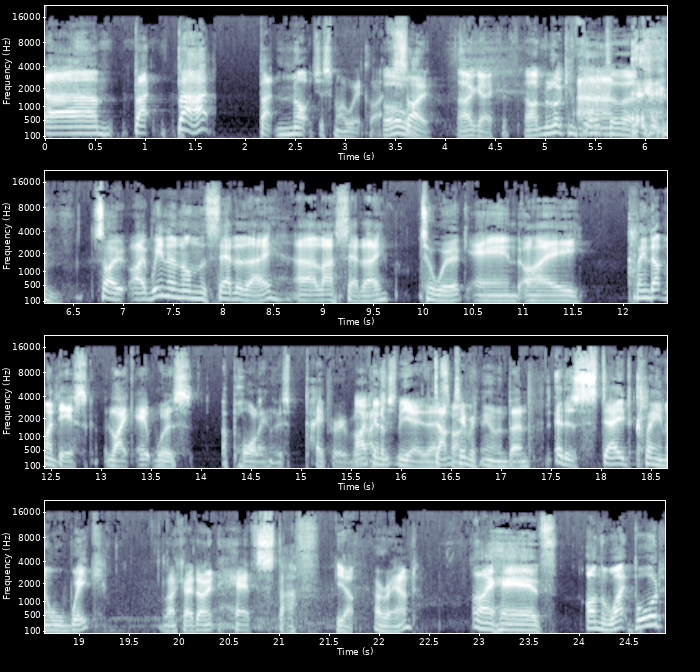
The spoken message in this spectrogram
um, but but but not just my work life. Oh, So okay. I'm looking forward to this. so I went in on the Saturday, uh, last Saturday, to work, and I cleaned up my desk. Like it was appalling. There was paper everywhere. I can- just yeah, that's dumped fine. everything in the bin. It has stayed clean all week. Like I don't have stuff Yeah. around. I have on the whiteboard.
